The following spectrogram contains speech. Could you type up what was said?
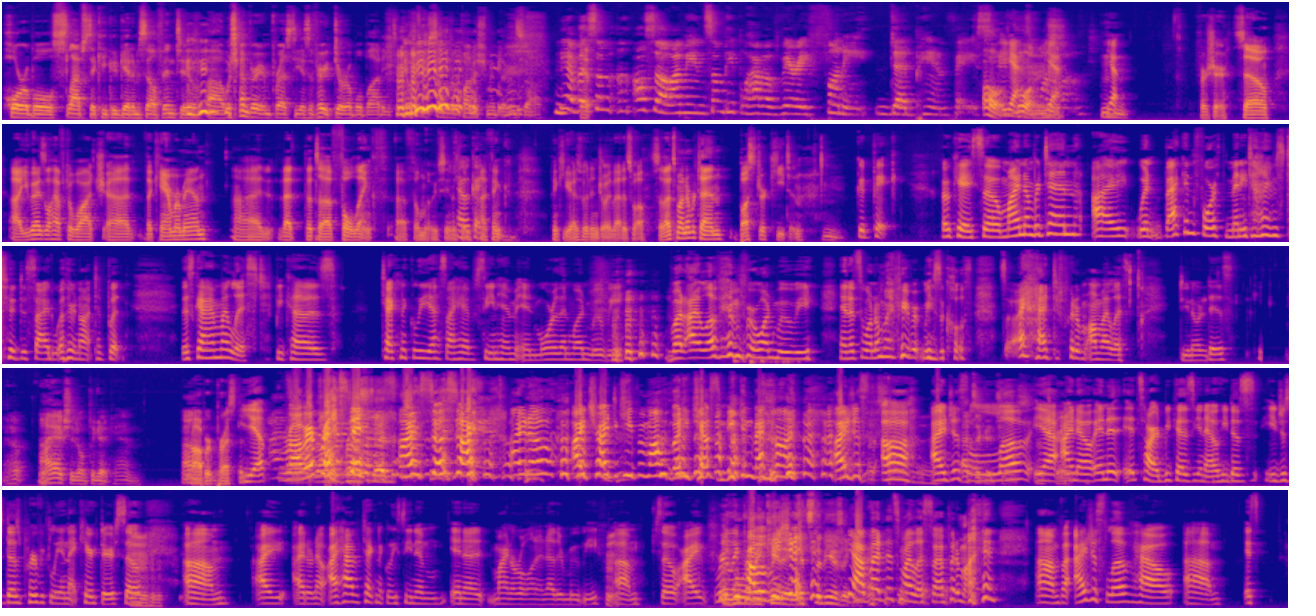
horrible slapstick he could get himself into, uh, which I'm very impressed. He has a very durable body to go through some of the punishment that we saw. Yeah, but Yep. some also, I mean, some people have a very funny deadpan face. Oh, And Yeah. he's Lord. one of Yeah. Yep. Mhm. for sure. So uh, you guys will have to watch uh, the Cameraman. Uh, that that's a full length uh, film that we've seen. with. Okay. I think I think you guys would enjoy that as well. So that's my number ten, Buster Keaton. Good pick. Okay, so my number 10, I went back and forth many times to decide whether or not to put this guy on my list because technically, yes, I have seen him in more than one movie, but I love him for one movie, and it's one of my favorite musicals, so I had to put him on my list. Do you know what it is? I, I actually don't think I can. Robert. Preston. Yep, I Robert, Robert Preston. Preston. I'm so sorry. I know. I tried to keep him off, but he kept sneaking back on. I just, That's uh, fair. I just That's a good choice. love. Yeah, great. I know, and it, it's hard because you know he does, he just does perfectly in that character. So, Mhm. um, I, I don't know. I have technically seen him in a minor role in another movie. Hmm. Um, so I really who are we probably should. It's the music. yeah, man. but it's my list, so I put him on. Um, but I just love how um, it's.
